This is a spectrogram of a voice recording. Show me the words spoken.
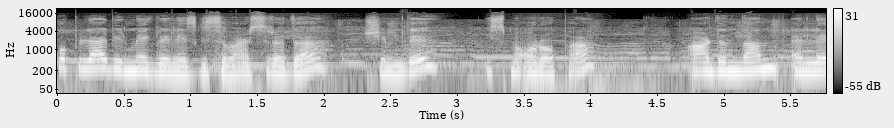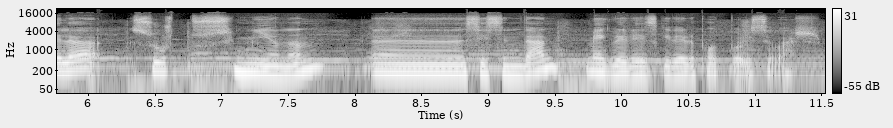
Popüler bir Megrel ezgisi var sırada. Şimdi ismi Oropa. Ardından Lela Surtsmia'nın e, sesinden Megrel ezgileri potporisi var.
